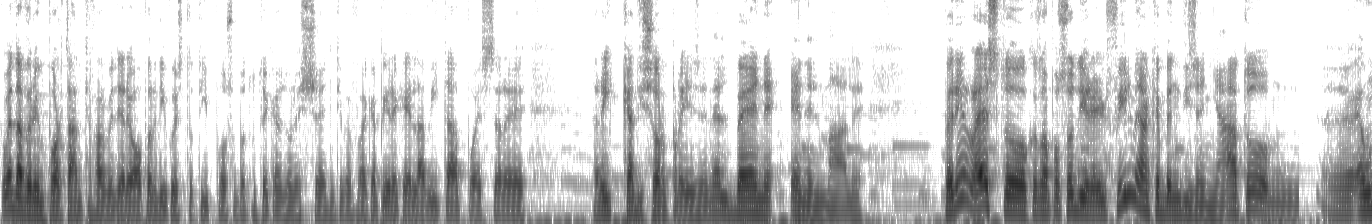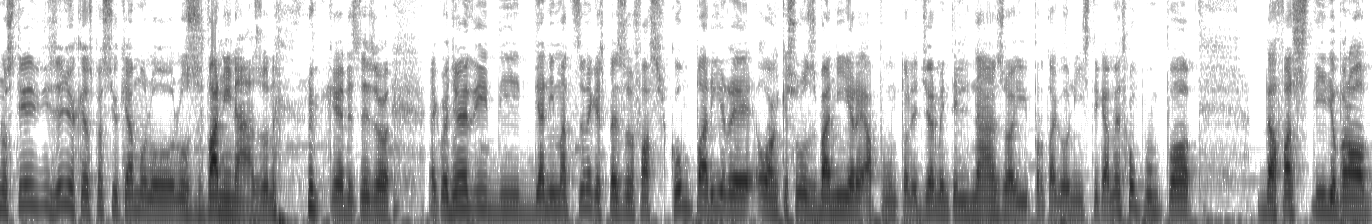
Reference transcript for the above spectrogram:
Secondo me è davvero importante far vedere opere di questo tipo, soprattutto ai adolescenti, per far capire che la vita può essere ricca di sorprese, nel bene e nel male. Per il resto, cosa posso dire? Il film è anche ben disegnato, eh, è uno stile di disegno che spesso io chiamo lo, lo svaninaso, che nel senso è quel genere di, di, di, animazione che spesso fa scomparire o anche solo svanire appunto leggermente il naso ai protagonisti, che a me dopo un po' dà fastidio, però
